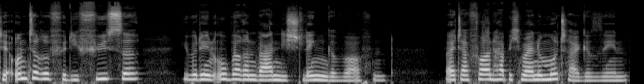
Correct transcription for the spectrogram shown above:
Der untere für die Füße, über den oberen waren die Schlingen geworfen. Weiter vorn habe ich meine Mutter gesehen.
